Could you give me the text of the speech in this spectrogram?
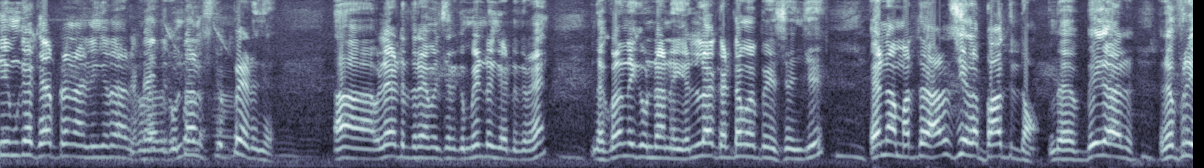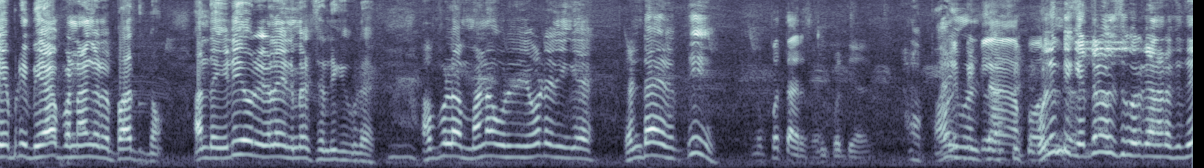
டீமுக்கு கேப்டனாக நீங்கள் தான் இருக்கணும். அதுக்கு உண்டான ஸ்டெப்பை எடுங்க. விளையாட்டுத்துறை அமைச்சருக்கு மீண்டும் கேட்டுக்கிறேன். இந்த குழந்தைக்கு உண்டான எல்லா கட்டமைப்பையும் செஞ்சு ஏன்னா மற்ற அரசியலை பார்த்துட்டோம். இந்த பீகார் ரெஃப்ரி எப்படி பிஹேவ் பண்ணாங்கிறத பார்த்துட்டோம். அந்த இடையூறுகளை இனிமேல் சந்திக்கக்கூடாது. அவ்வளோ மன உறுதியோடு நீங்கள் ரெண்டாயிரத்தி முப்பத்தாறு சார். முப்பத்தி ஆறு ஒலிம்பிக் எத்தனை வருஷத்துக்கு ஒருக்கா நடக்குது?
